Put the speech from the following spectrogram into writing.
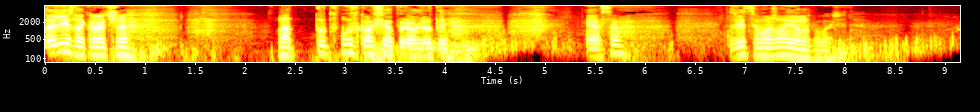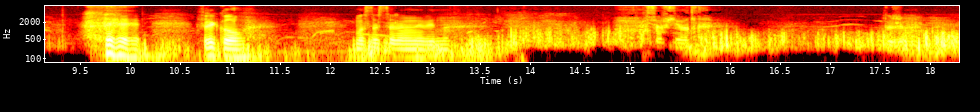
Залізла, коротше. На тут спуск вообще прям лютий. І ось. Звідси можна Йону побачити. Хе-хе. Прикол. Бо з тої сторони не видно. Все фьорд. Дуже гарно.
